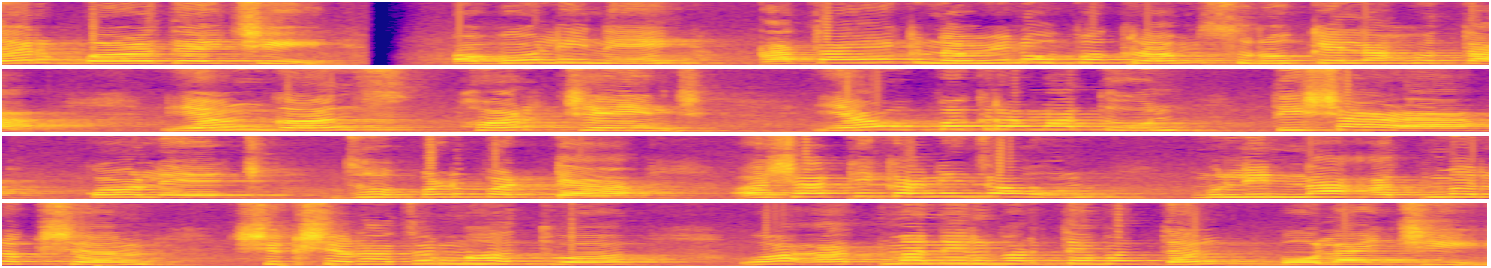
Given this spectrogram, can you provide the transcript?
तर बळ द्यायची. अबोलीने आता एक नवीन उपक्रम सुरू केला होता. Young girls for change. या उपक्रमातून ती शाळा कॉलेज झोपडपट्ट्या अशा ठिकाणी जाऊन मुलींना आत्मरक्षण शिक्षणाचं महत्त्व व आत्मनिर्भरतेबद्दल बोलायची.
